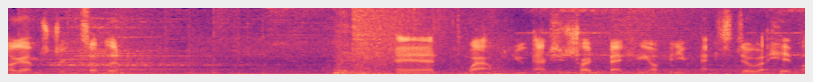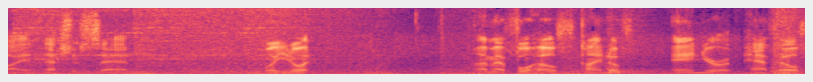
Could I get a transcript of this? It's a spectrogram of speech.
Okay, I'm just drinking something. And, wow, you actually tried backing up and you still got hit by it. That's just sad. Well, you know what? I'm at full health, kind of, and you're at half health.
